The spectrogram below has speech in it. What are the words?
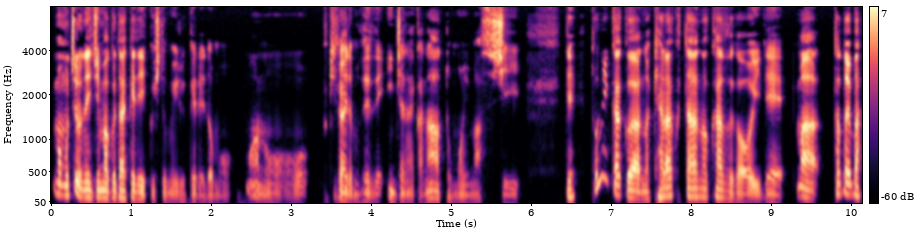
まあもちろんね、字幕だけで行く人もいるけれども、あの、吹き替えでも全然いいんじゃないかなと思いますし、で、とにかくあの、キャラクターの数が多いで、まあ、例えば、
